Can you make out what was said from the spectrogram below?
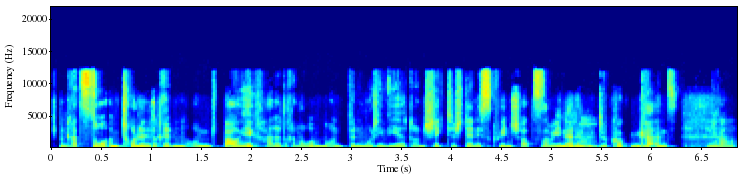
Ich bin gerade so im Tunnel drin und baue hier gerade dran rum und bin motiviert und schicke dir ständig Screenshots, Sabine, damit mhm. du gucken kannst. Ja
